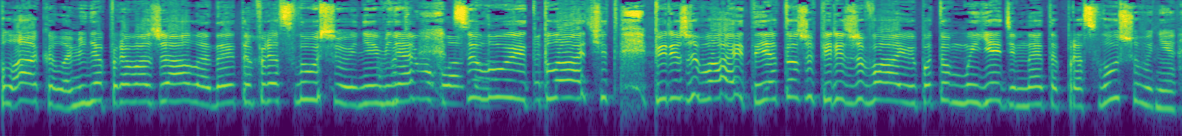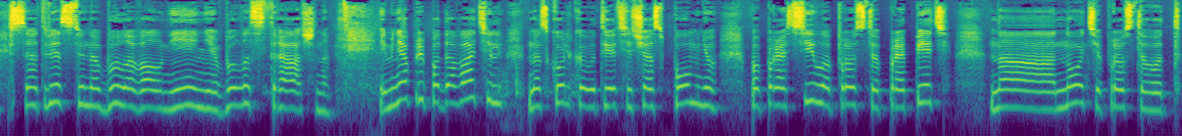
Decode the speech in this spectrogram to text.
плакала, меня провожала на это прослушивание, а меня целует, плачет, переживает, и я тоже переживаю, и потом мы едем на это прослушивание. Соответственно, было волнение, было страшно. И меня преподаватель, насколько вот я сейчас помню, попросила просто пропеть на ноте просто вот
